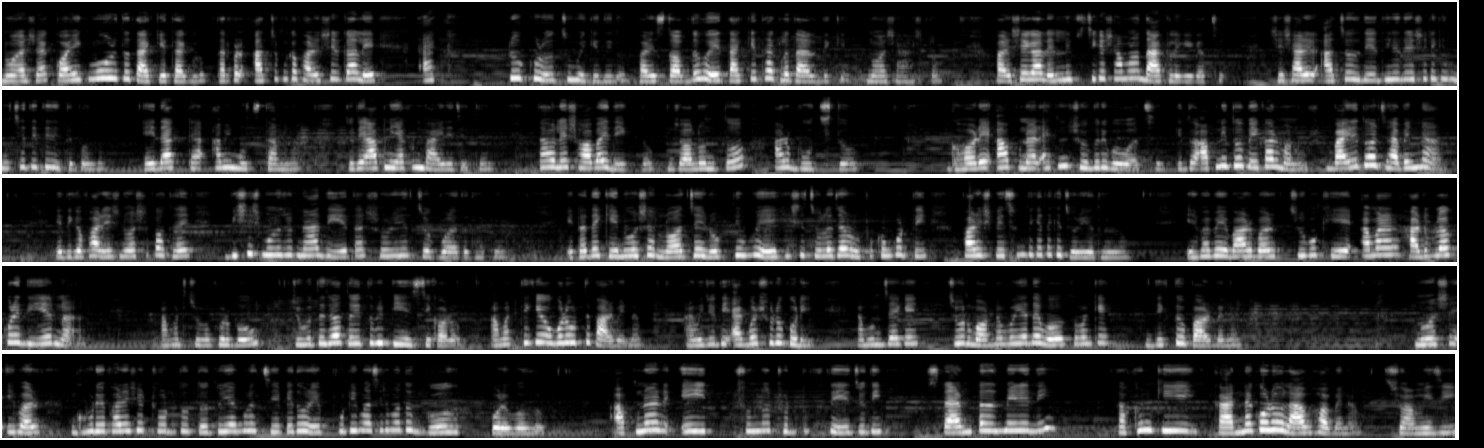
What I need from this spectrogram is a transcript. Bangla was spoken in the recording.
নোয়াশা কয়েক মুহূর্ত তাকিয়ে থাকল, তারপর আচমকা ফারিসের গালে এক টুকরো চুমুকে দিল। ফারিস স্তব্ধ হয়ে তাকিয়ে থাকল তার দিকে। নোয়াশা হাসলো। ফারিসের গালে লিপস্টিকের সামান্য দাগ লেগে গেছে। সে শাড়ির আঁচল দিয়ে ধীরে ধীরে সেটাকে মুছে দিতে দিতে বলল, এই দাগটা আমি মুছতাম না। যদি আপনি এখন বাইরে যেতেন, তাহলে সবাই দেখতো, জ্বলন্ত আর বুঝতো। ঘরে আপনার একজন সুন্দরী বউ আছে, কিন্তু আপনি তো বেকার মানুষ, বাইরে তো আর যাবেন না। এদিকে ফারিস নুয়াশার কথায় বিশেষ মনোযোগ না দিয়ে তার শরীরের চোখ বলাতে থাকে। এটা দেখে নুয়াশার লজ্জায় রক্তিম হয়ে হেসে চলে যাওয়ার উপক্রম করতেই ফারিস পেছন থেকে তাকে জড়িয়ে ধরল। এভাবে বারবার চুমু খেয়ে আমার হার্ট ব্লক করে দিয়ে না। আমার চুমুখোর বউ, চুমুতে যতই তুমি পিএইচডি করো, আমার থেকে ওপরে উঠতে পারবে না। আমি যদি একবার শুরু করি, এমন জায়গায় চোর বর্ণা বইয়া দেবো, তোমাকে দেখতেও পারবে না। নুয়াশা এবার ঘুরে ফারিসের ঠোঁট দুটো দুই আঙুলে চেপে ধরে পুঁটি মাছের মতো গোল করে বলল, আপনার এই সুন্দর ঠোঁট দুটোতে যদি স্ট্যাম্পেল মেরে দিই, তখন কি কান্না করেও লাভ হবে না? স্বামীজি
